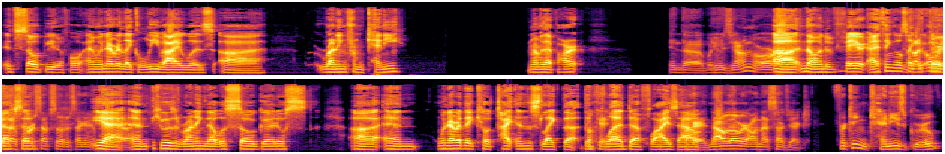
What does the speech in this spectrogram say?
It's so beautiful. And whenever like Levi was uh running from Kenny, remember that part? In the when he was young, or Uh no, in the very I think it was like, the oh, third like episode. first episode or second. episode, yeah, and he was running that was so good it was uh and whenever they kill titans like the the Okay. blood that flies out Okay, now that we're on that subject, freaking Kenny's group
